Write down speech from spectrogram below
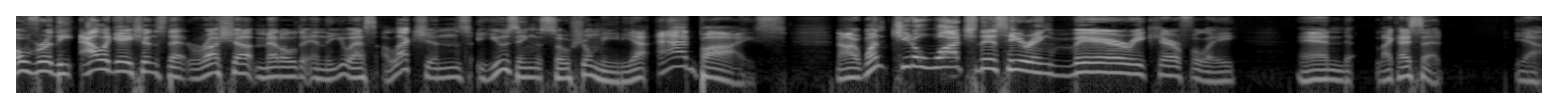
over the allegations that Russia meddled in the U.S. elections using social media ad buys. Now, I want you to watch this hearing very carefully. And like I said, yeah,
